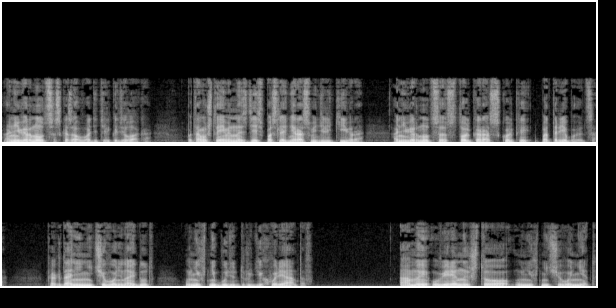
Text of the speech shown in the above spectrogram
«Они вернутся», — сказал водитель Кадиллака, «потому что именно здесь в последний раз видели Кивера. Они вернутся столько раз, сколько потребуется». Когда они ничего не найдут, у них не будет других вариантов. «А мы уверены, что у них ничего нет?»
